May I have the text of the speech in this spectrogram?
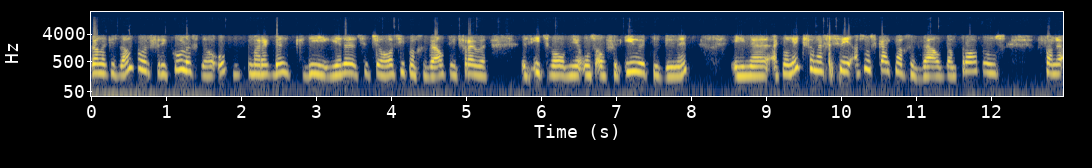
Wel ek is dankbaar vir die kollig daarop, maar ek dink die hele situasie van geweld teen vroue is iets waarmee ons al vir eeue te doen het. En uh, ek wil net vinnig sê as ons kyk na geweld, dan praat ons van 'n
